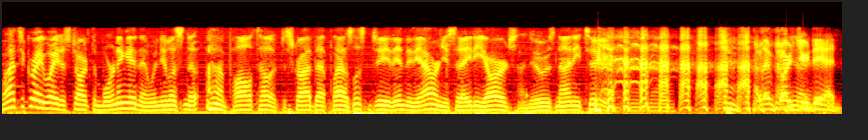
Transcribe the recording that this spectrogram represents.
Well, that's a great way to start the morning, isn't it? When you listen to Paul tell it, describe that play. I was listening to you at the end of the hour, and you said 80 yards. I knew it was 92. and, uh, of course you did.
